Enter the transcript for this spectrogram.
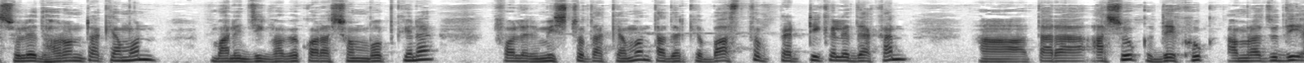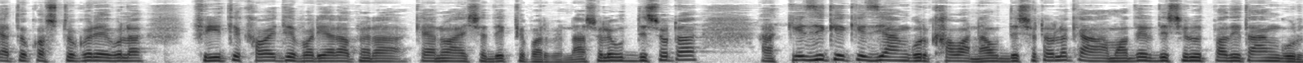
আসলে ধরনটা কেমন, বাণিজ্যিকভাবে করা সম্ভব কিনা, ফলের মিষ্টতা কেমন, তাদেরকে বাস্তব প্র্যাকটিক্যালে দেখান। তারা আসুক, দেখুক। আমরা যদি এত কষ্ট করে এগুলা ফ্রিতে খাওয়াইতে পারি, আর আপনারা কেন আয়সা দেখতে পারবেন না? আসলে উদ্দেশ্যটা কেজিকে কেজি আঙ্গুর খাওয়া না। উদ্দেশ্যটা হলো কি, আমাদের দেশের উৎপাদিত আঙ্গুর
